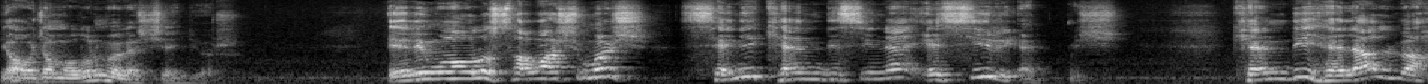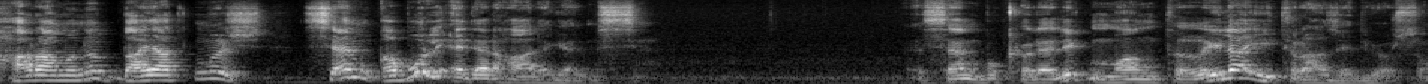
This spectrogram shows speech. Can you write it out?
Ya hocam olur mu öyle şey diyor. Elin oğlu savaşmış, seni kendisine esir etmiş. Kendi helal ve haramını dayatmış. Sen kabul eder hale gelmişsin. Sen bu kölelik mantığıyla itiraz ediyorsun.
